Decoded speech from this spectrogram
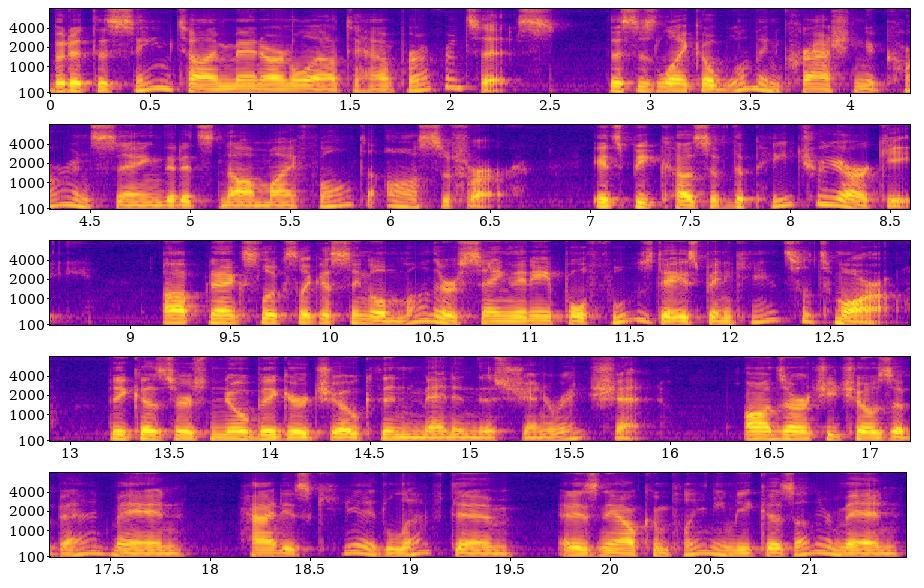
But at the same time, men aren't allowed to have preferences. This is like a woman crashing a car and saying that it's not my fault, Ossifer. It's because of the patriarchy. Up next looks like a single mother saying that April Fool's Day has been cancelled tomorrow because there's no bigger joke than men in this generation. Odds are she chose a bad man, had his kid, left him, and is now complaining because other men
